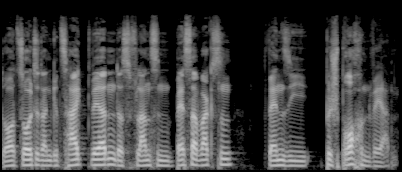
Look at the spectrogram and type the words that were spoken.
Dort sollte dann gezeigt werden, dass Pflanzen besser wachsen, wenn sie besprochen werden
